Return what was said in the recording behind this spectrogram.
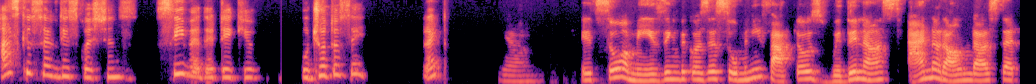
Ask yourself these questions, see where they take you. Pucho to say, right? Yeah it's so amazing because there's so many factors within us and around us that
